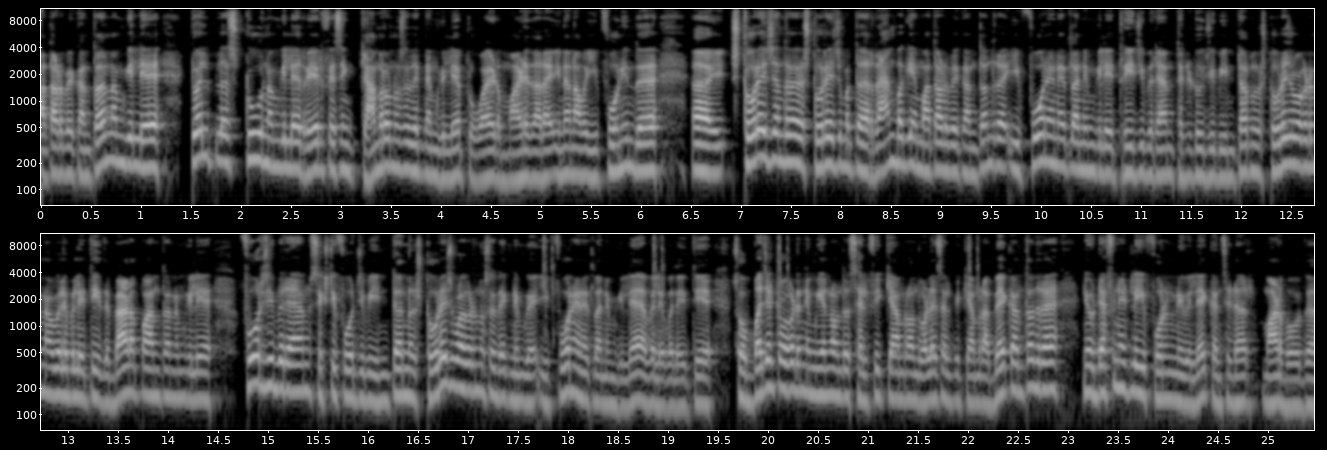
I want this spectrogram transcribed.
ಮಾತಾಡಬೇಕಂತ ನಮಗೆ ಇಲ್ಲಿ ಟ್ವೆಲ್ ಪ್ಲಸ್ ಟೂ ನಮಗೆ ಇಲ್ಲಿ ರೇರ್ ಫೇಸಿಂಗ್ ಕ್ಯಾಮ್ರಾನು ನಮಗೆ ಇಲ್ಲಿ ಪ್ರೊವೈಡ್ ಮಾಡಿದ್ದಾರೆ. ಇನ್ನು ನಾವು ಈ ಫೋನಿಂದ ಸ್ಟೋರೇಜ್ ಅಂದರೆ ಸ್ಟೋರೇಜ್ ಮತ್ತು ರ್ಯಾಮ್ ಬಗ್ಗೆ ಮಾತಾಡಬೇಕಂತಂದ್ರೆ ಈ ಫೋನ್ ಏನಿಲ್ಲ ನಿಮಗೆ ಇಲ್ಲಿ three G B RAM thirty two G B internal storage ಒಳಗಡೆ ಅವೈಲೇಬಲ್ ಐತಿ ಇದು. ಬೇಡಪ್ಪ ಅಂತ ನಮಗೆ ಇಲ್ಲಿ four G B RAM sixty four G B internal storage ಒಳಗಡೆ ಸದ್ಯಕ್ಕೆ ನಿಮಗೆ ಈ ಫೋನ್ ಏನಿಲ್ಲ ನಿಮಗೆ ಇಲ್ಲಿ ಅವೈಲೇಬಲ್ ಐತಿ ಸೊ ಬಜೆಟ್ ಒಳಗಡೆ ನಿಮಗೆ ಏನೋ ಒಂದು ಸೆಲ್ಫಿ ಕ್ಯಾಮ್ರಾ ಒಂದು ಒಳ್ಳೆ ಸೆಲ್ಫಿ ಕ್ಯಾಮ್ರಾ ಬೇಕಂತಂದ್ರೆ ನೀವು ಡೆಫಿನೆಟ್ಲಿ ಈ ಫೋನ್ ನೀವು ಇಲ್ಲೇ ಕನ್ಸಿಡರ್ ಮಾಡಬಹುದು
